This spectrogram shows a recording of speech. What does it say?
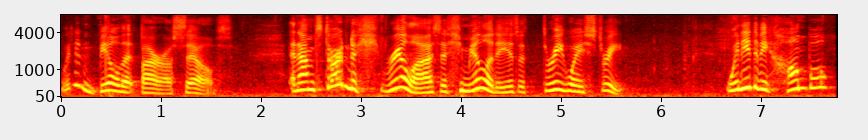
We didn't build that by ourselves. And I'm starting to realize that humility is a three way street. We need to be humble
